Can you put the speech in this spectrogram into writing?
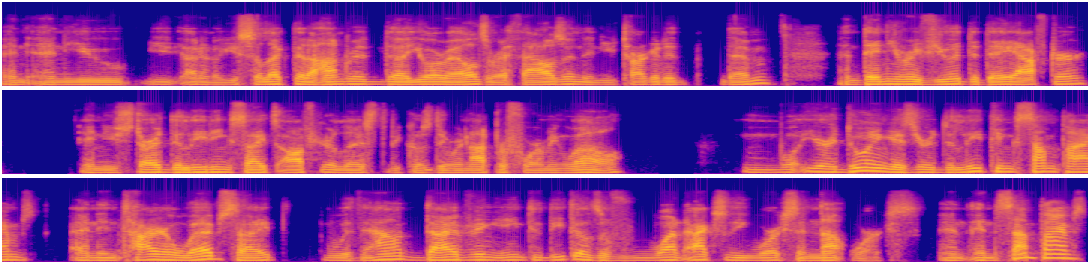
and and you you I don't know you selected a hundred uh, URLs or a thousand and you targeted them, and then you review it the day after, and you start deleting sites off your list because they were not performing well what you're doing is you're deleting sometimes an entire website without diving into details of what actually works and not works. And and sometimes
